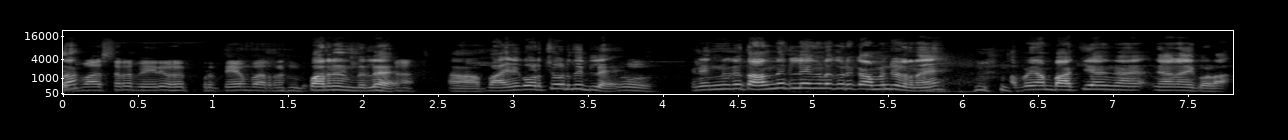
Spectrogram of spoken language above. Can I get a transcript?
റോഡ് മാസ്റ്ററുടെ പേര് പ്രത്യേകം പറഞ്ഞിട്ടുണ്ട്. പറഞ്ഞിട്ടുണ്ട് അല്ലേ ആ അപ്പൊ അതിന് കുറച്ച് കൊടുത്തിട്ടില്ലേ? നിങ്ങൾക്ക് തന്നിട്ടില്ലേ നിങ്ങൾക്ക് ഒരു കമന്റ് ഇടണേ. അപ്പൊ ഞാൻ ബാക്കി ഞാൻ ആയിക്കോളാം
